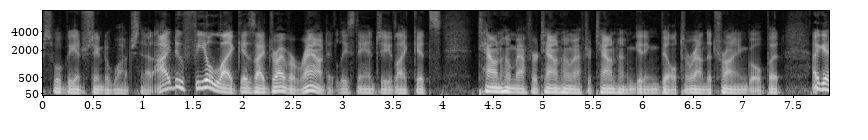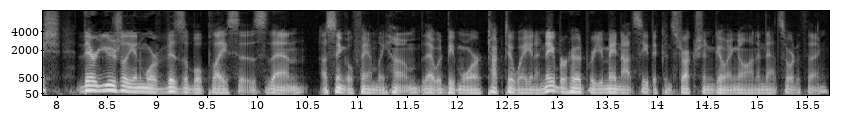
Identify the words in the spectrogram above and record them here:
years. Will be interesting to watch that. I do feel like as I drive around, at least Angie, like it's townhome after townhome after townhome getting built around the triangle. But I guess they're usually in more visible places than a single family home that would be more tucked away in a neighborhood where you may not see the construction going on and that sort of thing.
